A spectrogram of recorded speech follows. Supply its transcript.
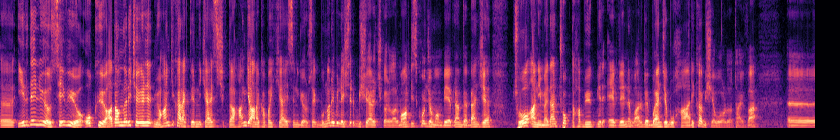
e, irdeliyor, seviyor, okuyor. Adamları hiç ayırt etmiyor. Hangi karakterin hikayesi çıktı, hangi ana kapak hikayesini görsek bunları birleştirip bir şeyler çıkarıyorlar. One Piece kocaman bir evren ve bence çoğu animeden çok daha büyük bir evreni var ve bence bu harika bir şey bu arada tayfa. Ee,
